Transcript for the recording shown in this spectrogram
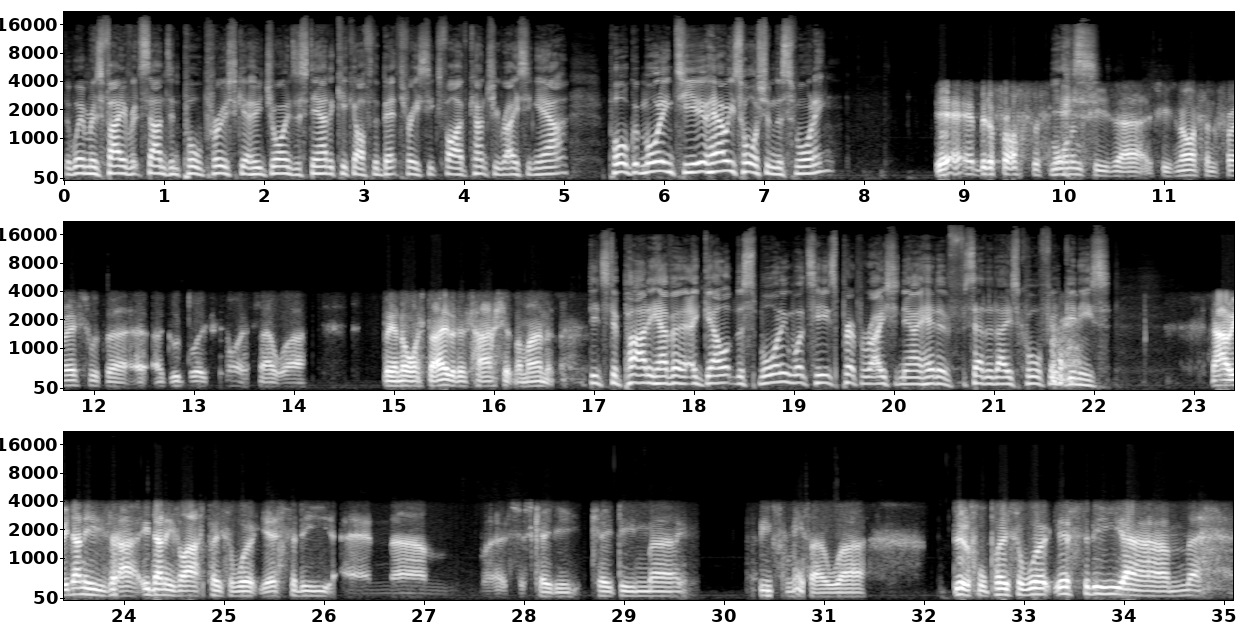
The Wimmera's favourite sons and Paul Preusker, who joins us now to kick off the Bet365 Country Racing Hour. Paul, good morning to you. How is Horsham this morning? Yeah, a bit of frost this morning. Yes. She's uh, she's nice and fresh with a, a good blue sky. So uh, be a nice day, but it's harsh at the moment. Did Steparty have a, a gallop this morning? What's his preparation now ahead of Saturday's Caulfield Guineas? No, he done his uh, he done his last piece of work yesterday, and um, it's just keep him keep him uh, happy from here. So uh, beautiful piece of work yesterday. Um,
